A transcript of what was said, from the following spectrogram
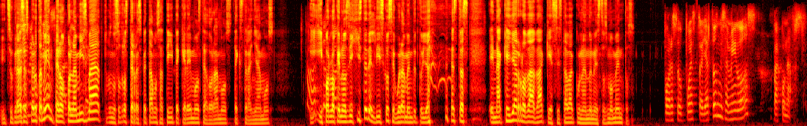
Itzu, También gracias, pero también, pero con la misma, pues nosotros te respetamos a ti, te queremos, te adoramos, te extrañamos. Y, Ay, y por lo que nos dijiste del disco, seguramente tú ya estás en aquella rodada que se está vacunando en estos momentos. Por supuesto, ya todos mis amigos vacunados.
